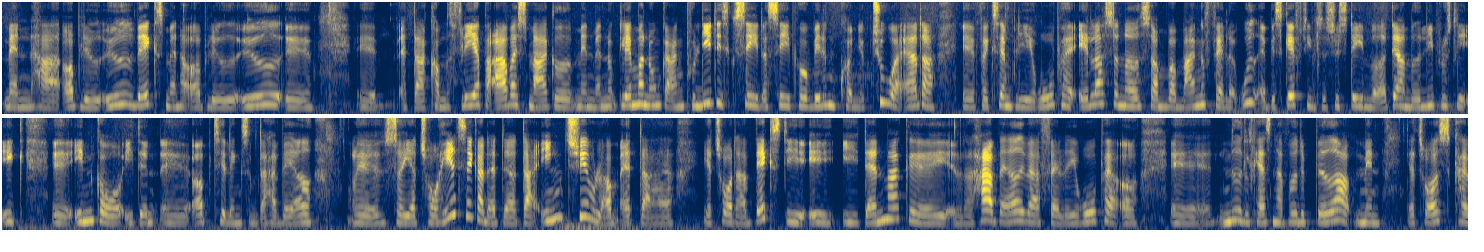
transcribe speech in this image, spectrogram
man har oplevet øget vækst, man har oplevet øget, øh, øh, at der er kommet flere på arbejdsmarkedet, men man glemmer nogle gange politisk set at se på, hvilken konjunktur er der, øh, for eksempel i Europa, eller sådan noget som, hvor mange falder ud af beskæftigelsessystemet, og dermed lige pludselig ikke øh, indgår i den øh, optælling, som der har været. Øh, så jeg tror helt sikkert, at der, der er ingen tvivl om, at der er, jeg tror, der er vækst i, i, i Danmark, Danmark, øh, eller har været i hvert fald i Europa, og øh, middelklassen har fået det bedre, men jeg tror også, Kai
